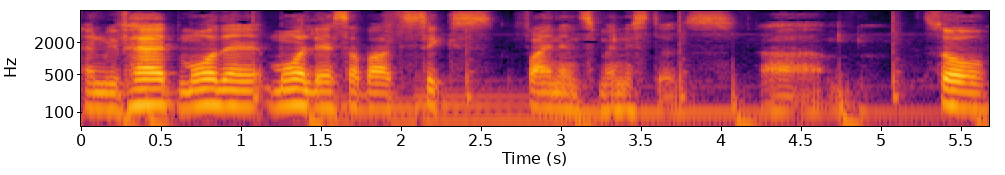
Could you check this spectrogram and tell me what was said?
And we've had more than more or less about six finance ministers. Um, so,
